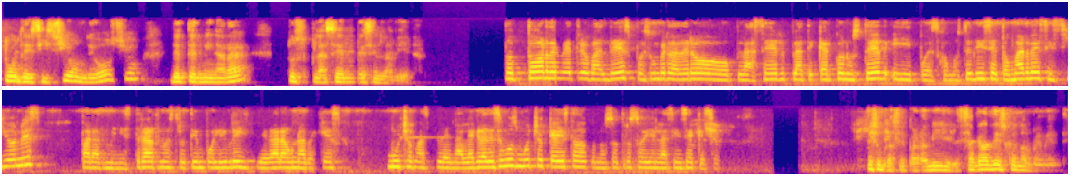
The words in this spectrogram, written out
tu decisión de ocio determinará tus placeres en la vida. Doctor Demetrio Valdés, pues un verdadero placer platicar con usted y pues como usted dice, tomar decisiones para administrar nuestro tiempo libre y llegar a una vejez mucho más plena. Le agradecemos mucho que haya estado con nosotros hoy en La Ciencia que Soy. Es un placer para mí, les agradezco enormemente.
